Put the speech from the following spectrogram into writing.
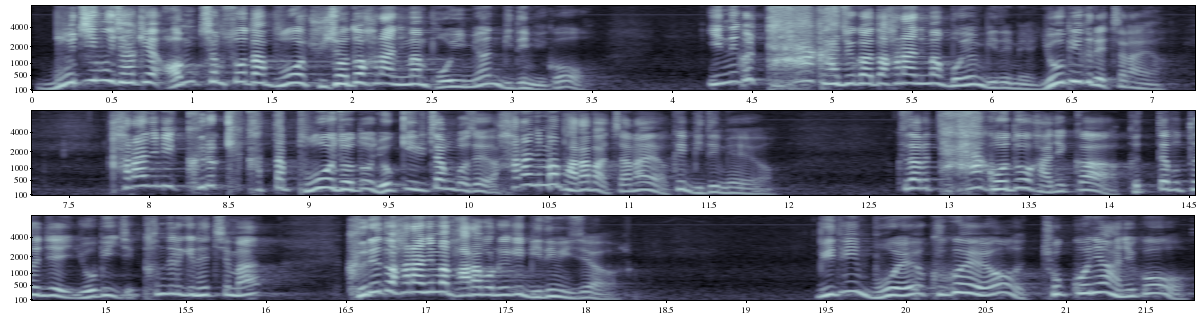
무지무지하게 엄청 쏟아 부어 주셔도 하나님만 보이면 믿음이고 있는 걸 다 가져가도 하나님만 보이면 믿음이에요. 욥이 그랬잖아요. 하나님이 그렇게 갖다 부어줘도 욥기 1장 보세요. 하나님만 바라봤잖아요. 그게 믿음이에요. 그 다음에 다 거두어 가니까 그때부터 이제 욥이 흔들긴 했지만 그래도 하나님만 바라보는 게 믿음이죠. 믿음이 뭐예요? 그거예요. 조건이 아니고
